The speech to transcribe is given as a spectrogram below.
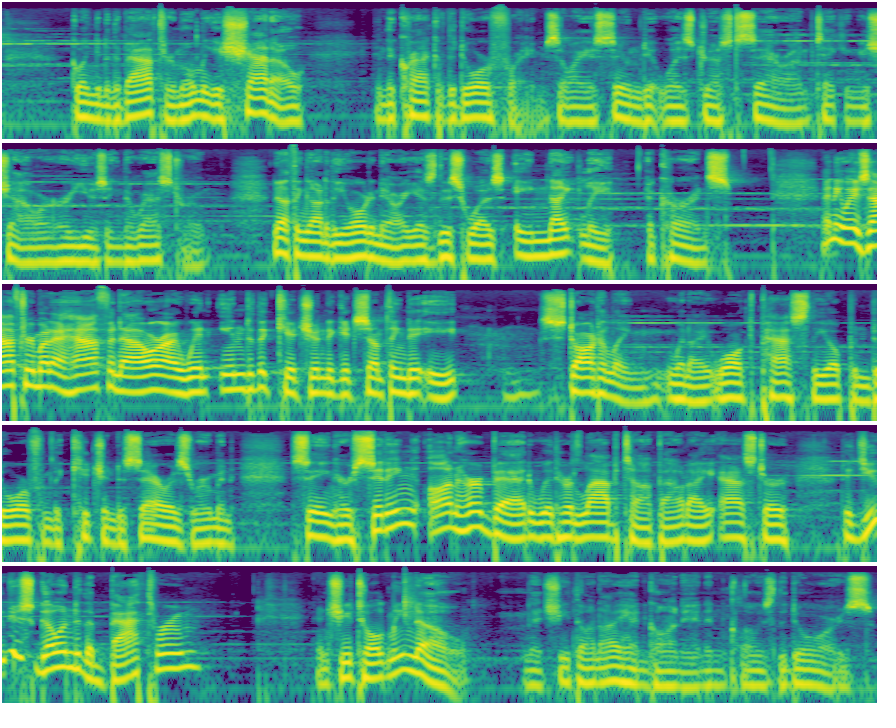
going into the bathroom, only a shadow in the crack of the door frame, so I assumed it was just Sarah taking a shower or using the restroom. Nothing out of the ordinary, as this was a nightly occurrence. Anyways, after about a half an hour, I went into the kitchen to get something to eat. Startling when I walked past the open door from the kitchen to Sarah's room and seeing her sitting on her bed with her laptop out, I asked her, Did you just go into the bathroom? And she told me no, that she thought I had gone in and closed the doors.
